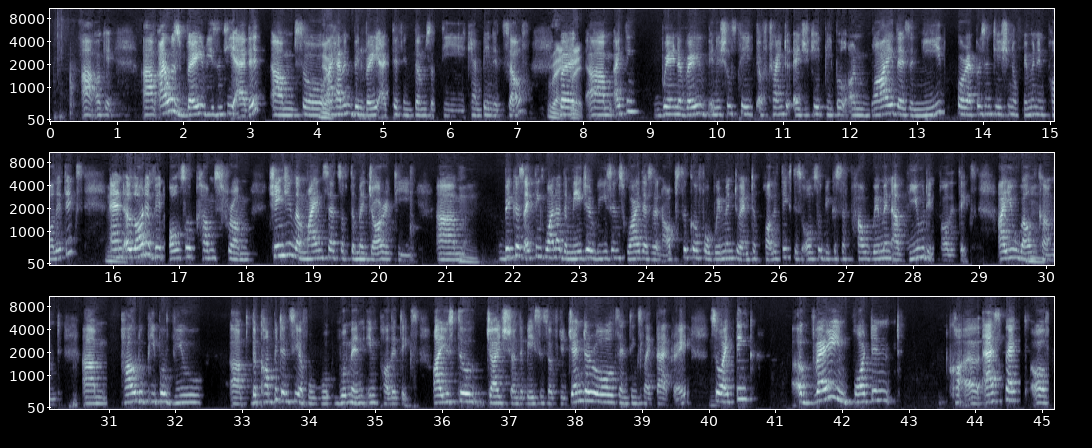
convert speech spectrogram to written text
Ah, okay. Um, I was very recently added, um, so yeah. I haven't been very active in terms of the campaign itself. Right, but right. Um, I think we're in a very initial stage of trying to educate people on why there's a need for representation of women in politics. Mm. And a lot of it also comes from changing the mindsets of the majority. Um, mm. Because I think one of the major reasons why there's an obstacle for women to enter politics is also because of how women are viewed in politics. Are you hmm. welcomed? Mm. Um, how do people view uh, the competency of a w- woman in politics? Are you still judged on the basis of your gender roles and things like that, right? Mm-hmm. So I think a very important co- uh, aspect of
